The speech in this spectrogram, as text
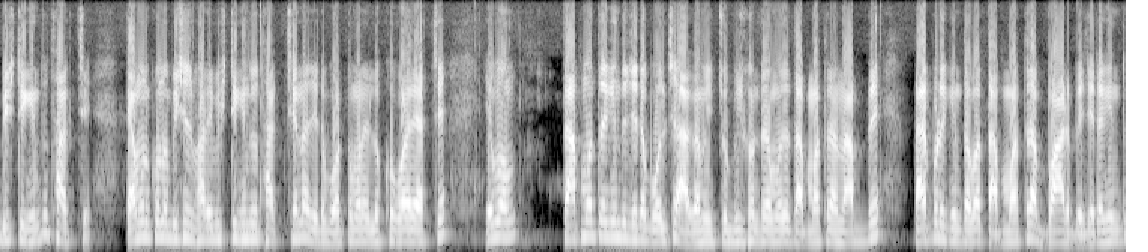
বৃষ্টি কিন্তু থাকছে। তেমন কোনো বিশেষ ভারী বৃষ্টি কিন্তু থাকছে না যেটা বর্তমানে লক্ষ্য করা যাচ্ছে এবং তাপমাত্রা কিন্তু যেটা বলছে, আগামী চব্বিশ ঘণ্টার মধ্যে তাপমাত্রা নামবে, তারপরে কিন্তু আবার তাপমাত্রা বাড়বে, যেটা কিন্তু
